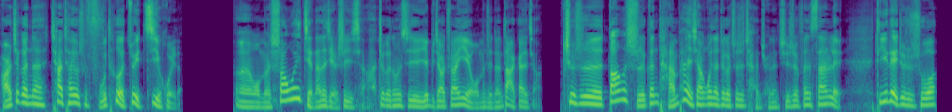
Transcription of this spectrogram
而这个呢，恰恰又是福特最忌讳的。嗯，我们稍微简单的解释一下啊，这个东西也比较专业，我们只能大概的讲。就是当时跟谈判相关的这个知识产权呢，其实分三类。第一类就是说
